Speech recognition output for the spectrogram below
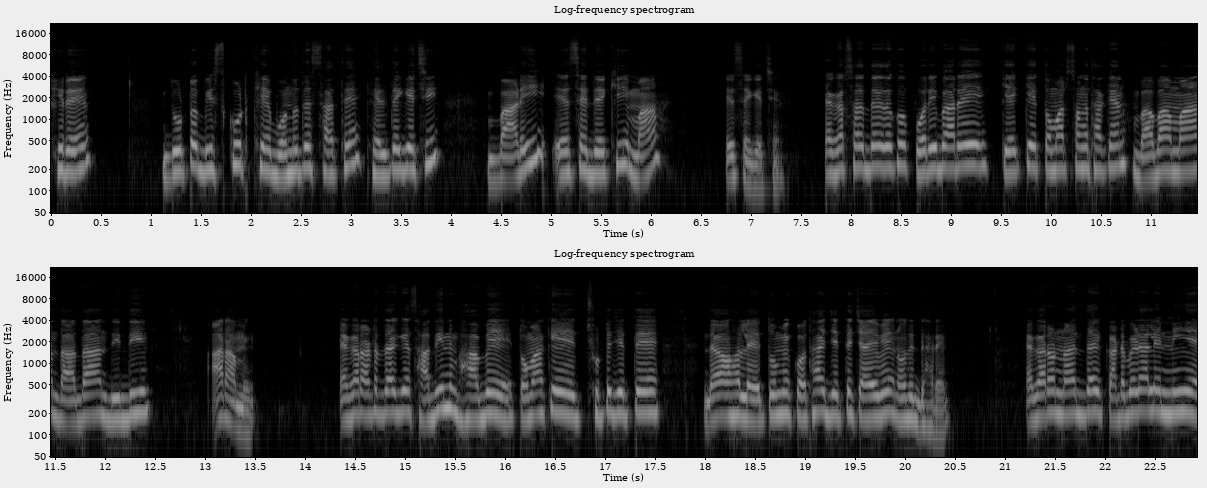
ফিরে দুটো বিস্কুট খেয়ে বন্ধুদের সাথে খেলতে গেছি। বাড়ি এসে দেখি মা এসে গেছে। এগার সাথে দেখে পরিবারে কে কে তোমার সঙ্গে থাকেন? বাবা, মা, দাদা, দিদি আর আমি। এগারোটা দেখে স্বাধীনভাবে তোমাকে ছুটে যেতে দেওয়া হলে তুমি কোথায় যেতে চাইবে নদীর ধারে? এগারো নয় দায় কাঠবেড়ালি নিয়ে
